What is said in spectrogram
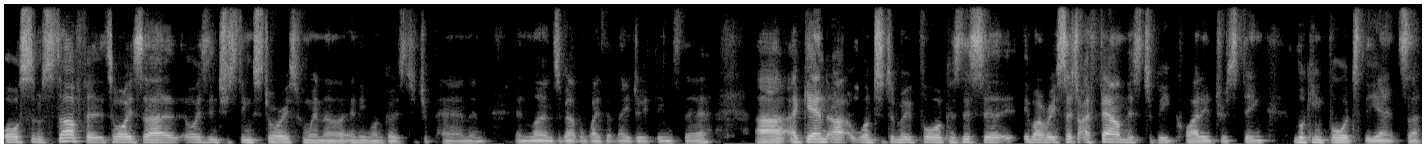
Awesome stuff. It's always uh, always interesting stories from when uh, anyone goes to Japan and and learns about the way that they do things there. Uh, again, I wanted to move forward because this, uh, in my research, I found this to be quite interesting. Looking forward to the answer.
